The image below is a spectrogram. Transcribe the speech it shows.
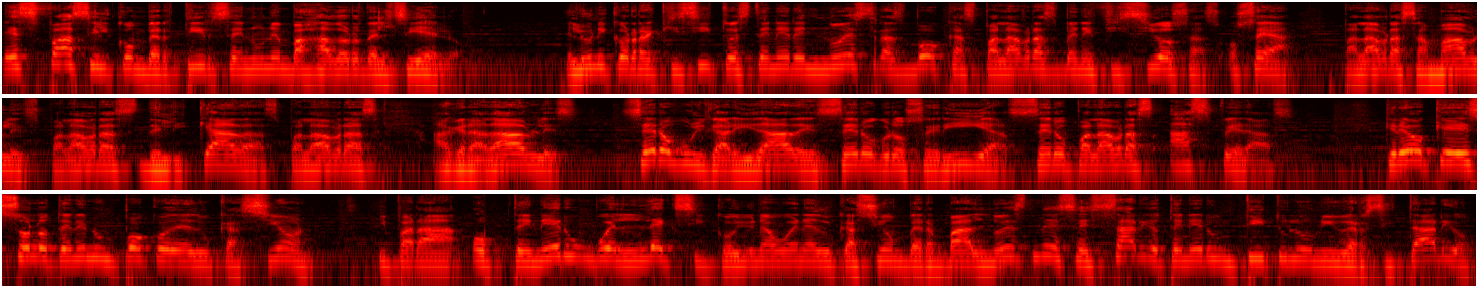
Es fácil convertirse en un embajador del cielo. El único requisito es tener en nuestras bocas palabras beneficiosas, o sea, palabras amables, palabras delicadas, palabras agradables, cero vulgaridades, cero groserías, cero palabras ásperas. Creo que es solo tener un poco de educación. Y para obtener un buen léxico y una buena educación verbal no es necesario tener un título universitario,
